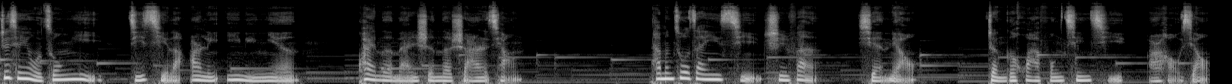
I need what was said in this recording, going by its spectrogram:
之前有综艺集齐了2010年快乐男生的十二强。他们坐在一起吃饭闲聊，整个画风清奇而好笑。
